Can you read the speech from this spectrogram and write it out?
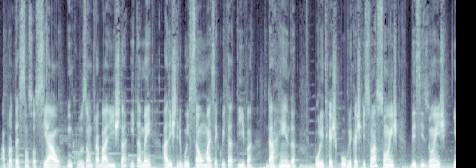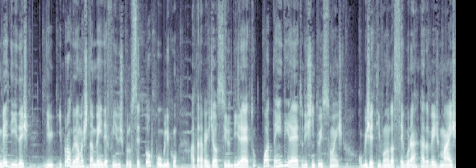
a proteção social, inclusão trabalhista e também a distribuição mais equitativa da renda. Políticas públicas que são ações, decisões e medidas de, e programas também definidos pelo setor público, através de auxílio direto ou até indireto de instituições, objetivando assegurar cada vez mais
